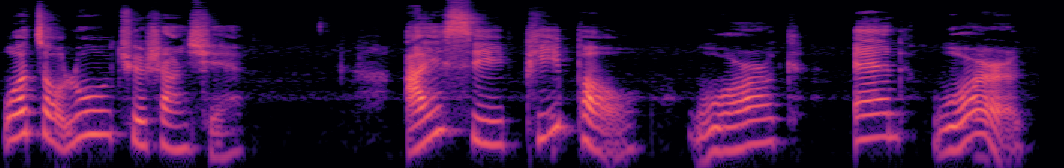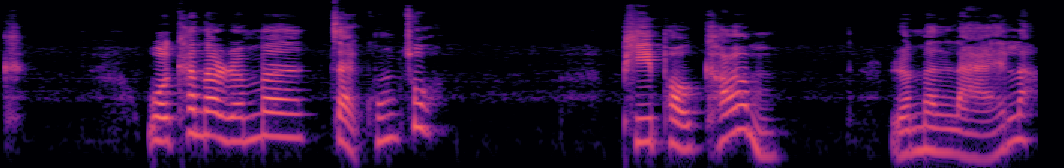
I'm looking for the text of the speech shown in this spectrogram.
我走路去上学。I see people work and work. 我看到人们在工作。People come，人们来了。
